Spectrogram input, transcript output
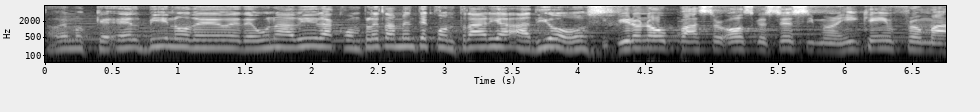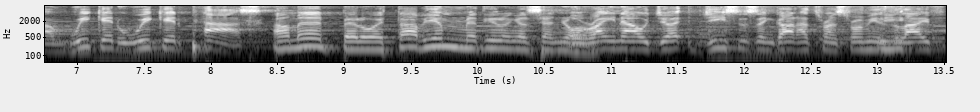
Sabemos que él vino de, de una vida completamente contraria a Dios. If you don't know Pastor Oscar's testimony, he came from a wicked, wicked past. Amén. Pero está bien metido en el But Señor. right now, Je- Jesus and God have transformed his Y life,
